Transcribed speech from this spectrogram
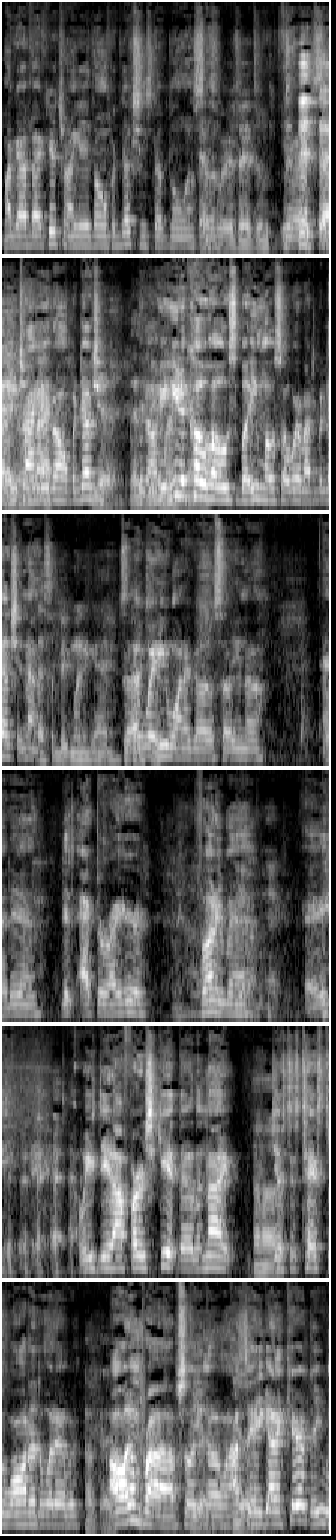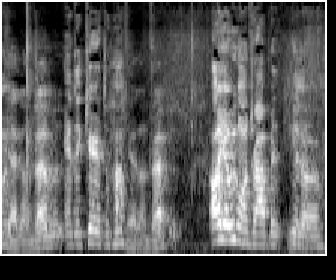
my guy back here trying to get his own production stuff going. So That's where it's at too. yeah, so he trying to get his own production. Yeah, you know, he, he the co-host, but he more so worried about the production now. That's a big money game. so that's where he want to go. So you know, and then this actor right here, funny man. Hey, we did our first skit the other night, uh-huh. just to test the water or whatever. okay. All improv. So you know, when I yeah. said he got in character, he went Y'all gonna drop it? into character, huh? Y'all gonna drop it? Oh yeah, we gonna drop it. You Yeah. know,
